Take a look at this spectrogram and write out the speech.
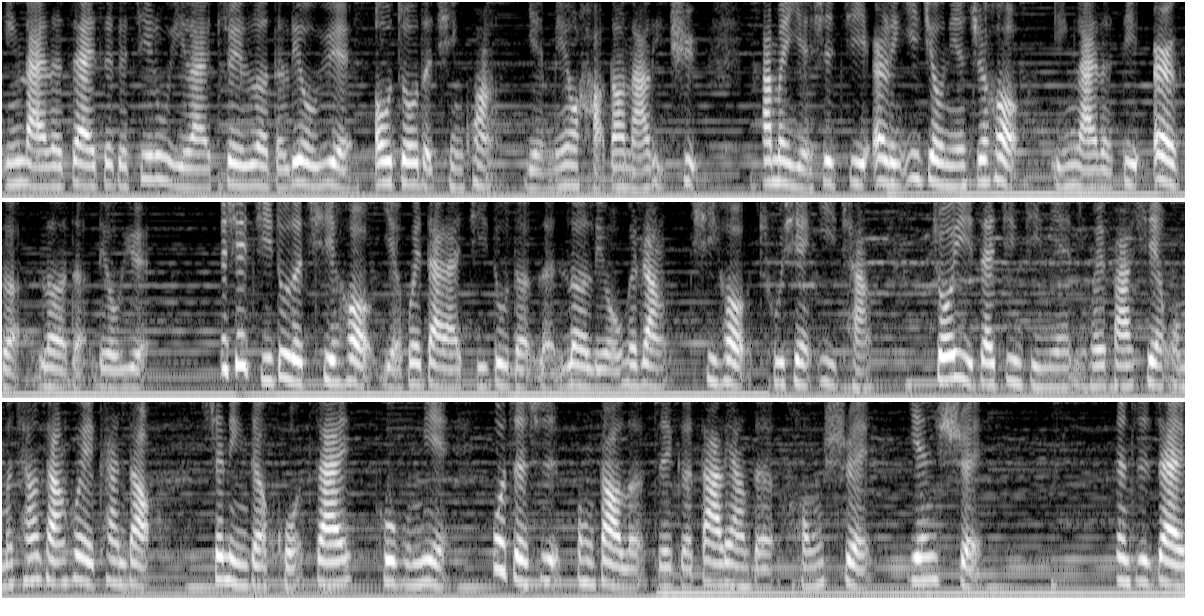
迎来了在这个记录以来最热的六月，欧洲的情况也没有好到哪里去。他们也是继二零一九年之后，迎来了第二个热的六月。这些极度的气候也会带来极度的冷热流，会让气候出现异常。所以在近几年，你会发现我们常常会看到森林的火灾扑不灭，或者是碰到了这个大量的洪水、淹水，甚至在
